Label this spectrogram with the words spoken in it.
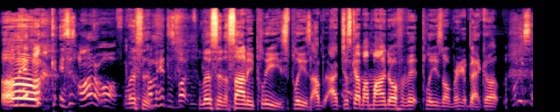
Oh, hit- is this on or off? I'm- Listen. I'm gonna hit this button. listen, Asani, please, please. I, I just got my mind off of it. Please don't bring it back up. What do you say?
